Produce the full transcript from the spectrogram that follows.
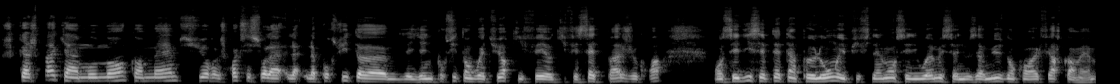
je cache pas qu'à un moment quand même sur, je crois que c'est sur la, la, la poursuite, il y a une poursuite en voiture qui fait qui fait sept pages, je crois. On s'est dit c'est peut-être un peu long et puis finalement on s'est dit ouais mais ça nous amuse donc on va le faire quand même.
